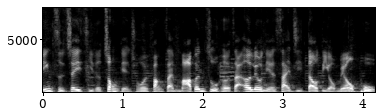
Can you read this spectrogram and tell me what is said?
因此这一集的重点就会放在马本组合在二六年赛季到底有没有谱，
